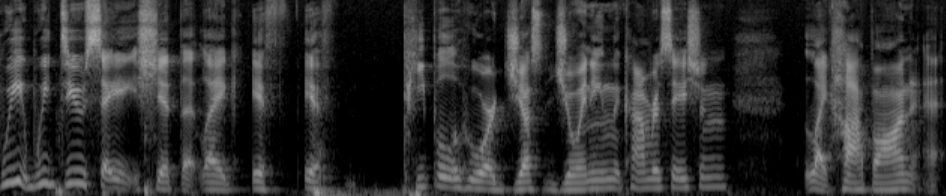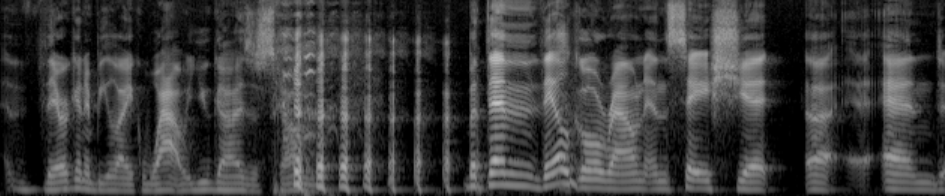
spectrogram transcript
we we do say shit that like if if people who are just joining the conversation like hop on, they're gonna be like, "Wow, you guys are scum." but then they'll go around and say shit, uh, and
